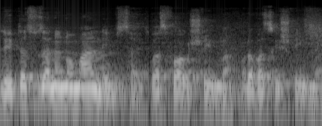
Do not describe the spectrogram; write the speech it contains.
lebt er zu seiner normalen Lebenszeit, was vorgeschrieben war oder was geschrieben war.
